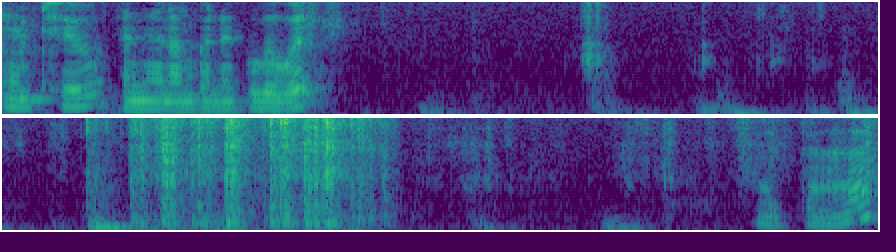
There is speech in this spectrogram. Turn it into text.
into and then I'm going to glue it. Like that.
